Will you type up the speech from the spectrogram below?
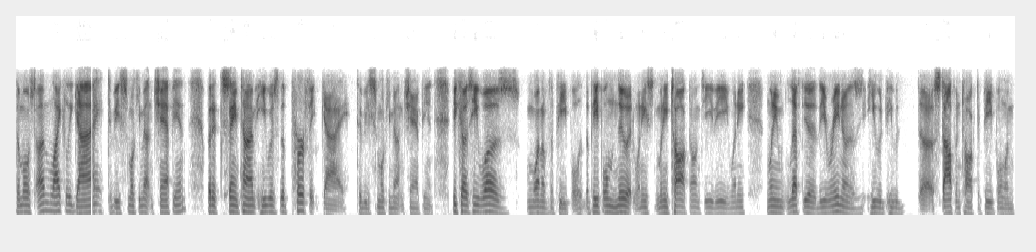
the most unlikely guy to be Smoky Mountain champion, but at the same time, he was the perfect guy to be Smoky Mountain champion because he was one of the people. The people knew it when he when he talked on TV. When he when he left the the arenas, he would he would uh, stop and talk to people and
